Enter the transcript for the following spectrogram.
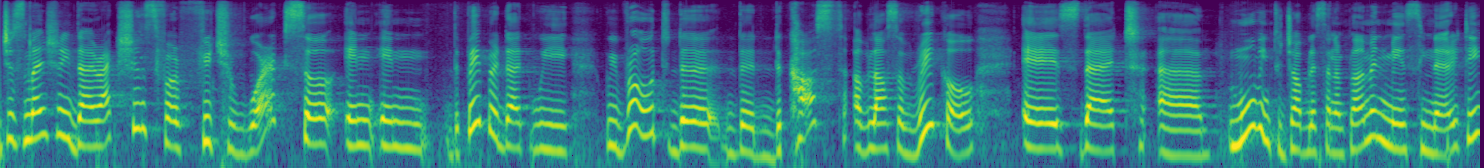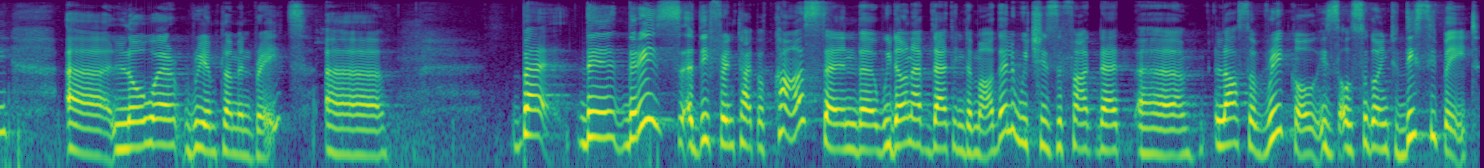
just mentioning directions for future work. So in, in the paper that we we wrote the, the, the cost of loss of recall is that uh, moving to jobless unemployment means inheriting uh, lower reemployment rates. Uh, but the, there is a different type of cost, and uh, we don't have that in the model, which is the fact that uh, loss of recall is also going to dissipate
